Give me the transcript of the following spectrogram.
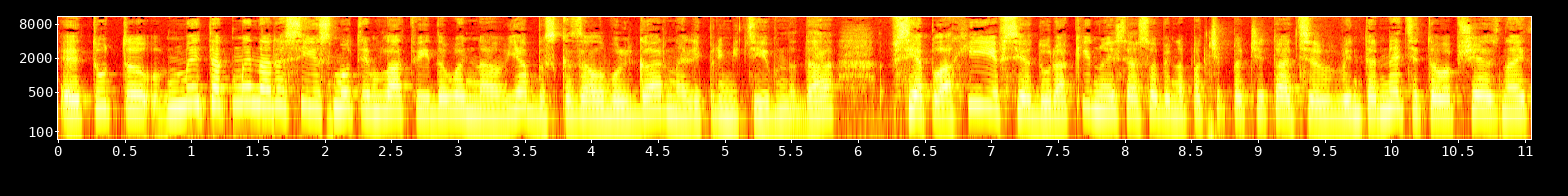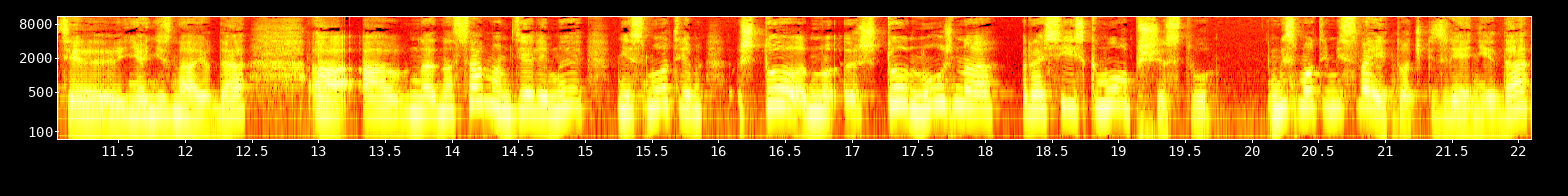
Э, тут э, мы так мы на Россию смотрим в Латвии довольно, я бы сказала, вульгарно или примитивно, да. Все плохие, все дураки, но если особенно почитать в интернете, то вообще, знаете, я не знаю, да. А, а на, на самом деле мы не смотрим, что, ну, что нужно российскому обществу мы смотрим из своей точки зрения, да,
